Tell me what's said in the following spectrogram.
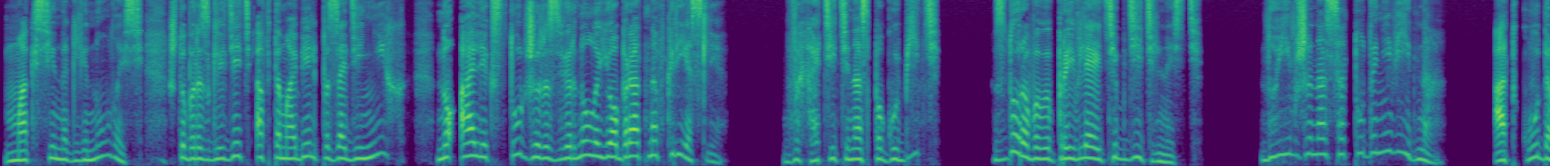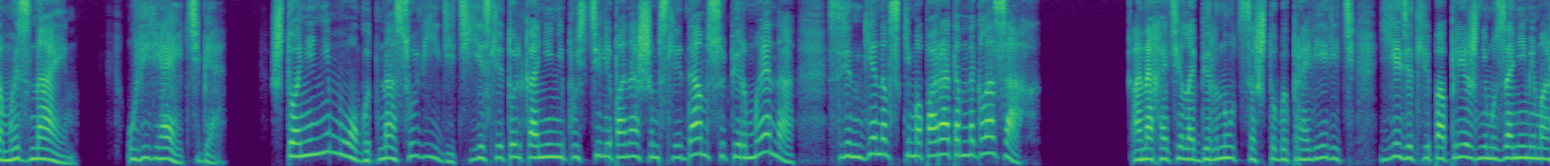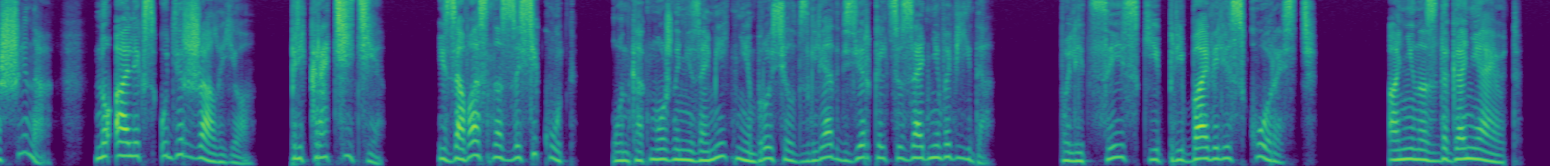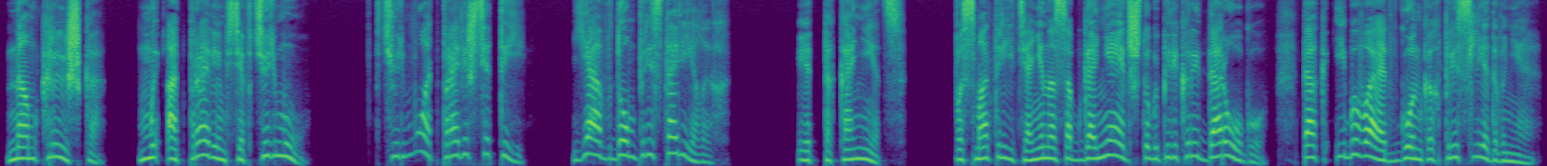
Максин оглянулась, чтобы разглядеть автомобиль позади них, но Алекс тут же развернул ее обратно в кресле. «Вы хотите нас погубить? Здорово вы проявляете бдительность. Но им же нас оттуда не видно. Откуда мы знаем? Уверяю тебя, что они не могут нас увидеть, если только они не пустили по нашим следам Супермена с рентгеновским аппаратом на глазах. Она хотела обернуться, чтобы проверить, едет ли по-прежнему за ними машина, но Алекс удержал ее. «Прекратите! Из-за вас нас засекут!» Он как можно незаметнее бросил взгляд в зеркальце заднего вида. Полицейские прибавили скорость. «Они нас догоняют! Нам крышка! Мы отправимся в тюрьму. В тюрьму отправишься ты. Я в дом престарелых. Это конец. Посмотрите, они нас обгоняют, чтобы перекрыть дорогу. Так и бывает в гонках преследования.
